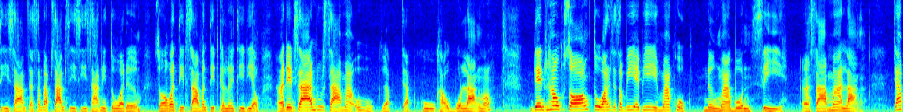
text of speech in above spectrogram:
สี่สามจะสำหรับสามสี่สี่สามนี่ตัวเดิมสองวันติดสามวันติดกันเลยทีเดียวเด่นสามรุดสามมา โอ้โห เกือบจับคูเขาบนหลังเนาะเด่นเท่าสองตัวจะสวีไอพีมาขบหนึ่งมาบนสี่อ่าสามมาหลัง จับ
